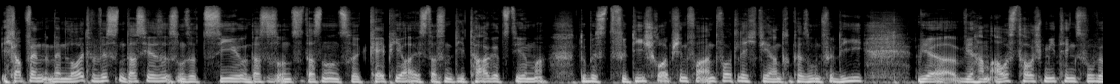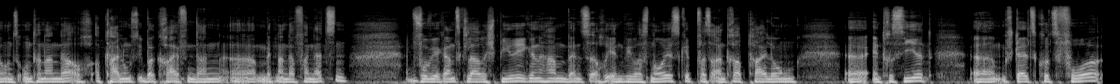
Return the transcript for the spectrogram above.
Ich glaube, wenn, wenn Leute wissen, das hier ist unser Ziel und das ist uns, das sind unsere KPIs, das sind die Targets, die immer, du bist für die Schräubchen verantwortlich, die andere Person für die. Wir, wir haben Austauschmeetings, wo wir uns untereinander auch abteilungsübergreifend dann äh, miteinander vernetzen, wo wir ganz klare Spielregeln haben, wenn es auch irgendwie was was Neues gibt, was andere Abteilungen äh, interessiert, ähm, stell's kurz vor.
